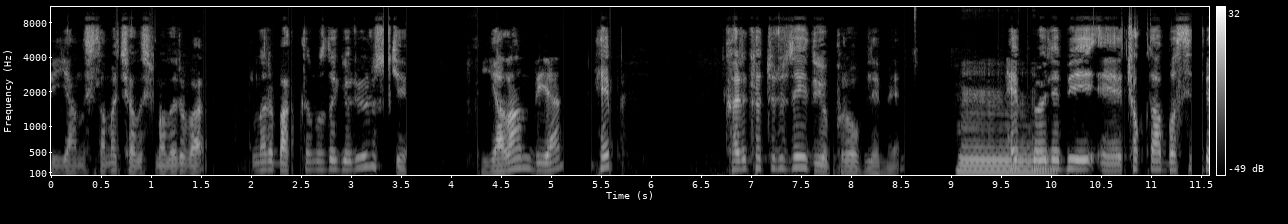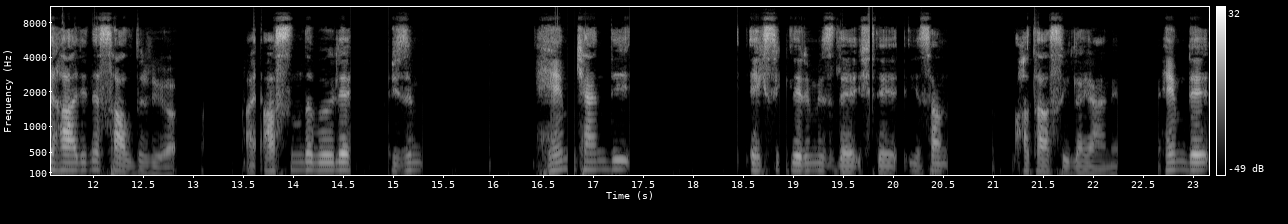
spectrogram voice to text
bir yanlışlama çalışmaları var. Bunlara baktığımızda görüyoruz ki yalan diyen hep karikatürize ediyor problemi. Hep Hmm. böyle bir e, çok daha basit bir haline saldırıyor. Aslında böyle bizim hem kendi eksiklerimizle işte insan hatasıyla yani hem de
